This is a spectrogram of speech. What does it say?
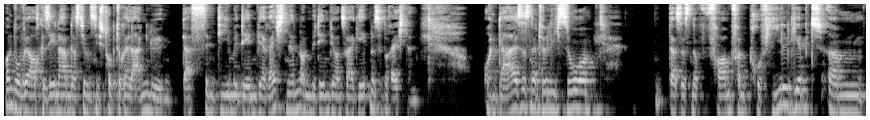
und wo wir auch gesehen haben, dass die uns nicht strukturell anlügen. Das sind die, mit denen wir rechnen und mit denen wir unsere Ergebnisse berechnen. Und da ist es natürlich so, dass es eine Form von Profil gibt. Ähm,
